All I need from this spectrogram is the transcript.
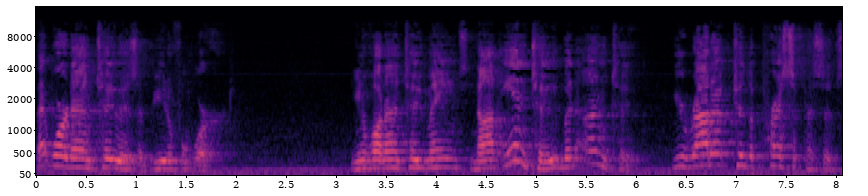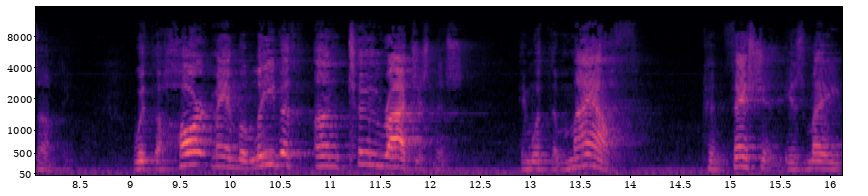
That word unto is a beautiful word. You know what unto means? Not into, but unto. You're right up to the precipice of something. With the heart, man believeth unto righteousness. And with the mouth, confession is made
